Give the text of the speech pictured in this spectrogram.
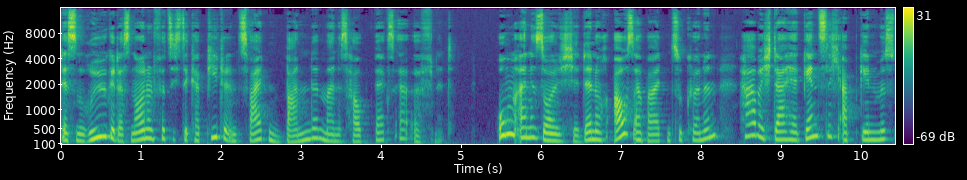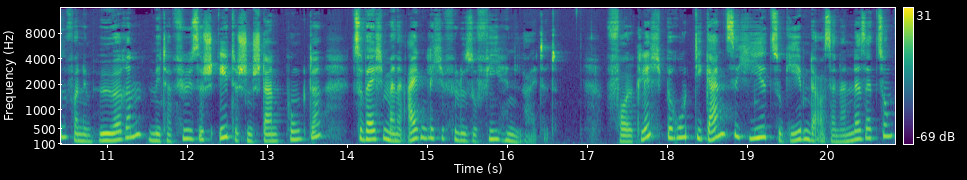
dessen Rüge das 49. Kapitel im zweiten Bande meines Hauptwerks eröffnet. Um eine solche dennoch ausarbeiten zu können, habe ich daher gänzlich abgehen müssen von dem höheren, metaphysisch-ethischen Standpunkte, zu welchem meine eigentliche Philosophie hinleitet. Folglich beruht die ganze hier zu gebende Auseinandersetzung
